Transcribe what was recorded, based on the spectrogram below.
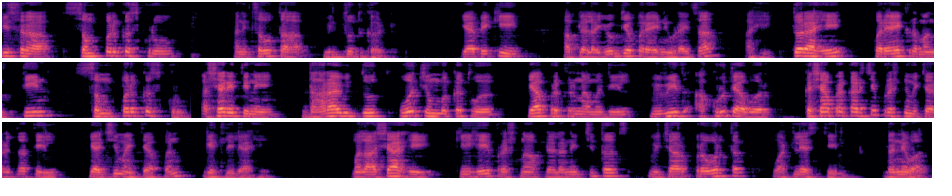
तिसरा संपर्क स्क्रू. आणि चौथा विद्युत घट. यापैकी आपल्याला योग्य पर्याय निवडायचा आहे. तर आहे पर्याय क्रमांक तीन संपर्क स्क्रू. अशा रीतीने धारा विद्युत व चुंबकत्व या प्रकरणामधील विविध आकृत्यावर कशा प्रकारचे प्रश्न विचारले जातील याची माहिती आपण घेतलेली आहे. मला आशा आहे की हे प्रश्न आपल्याला निश्चितच विचार प्रवर्तक वाटले असतील. धन्यवाद.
